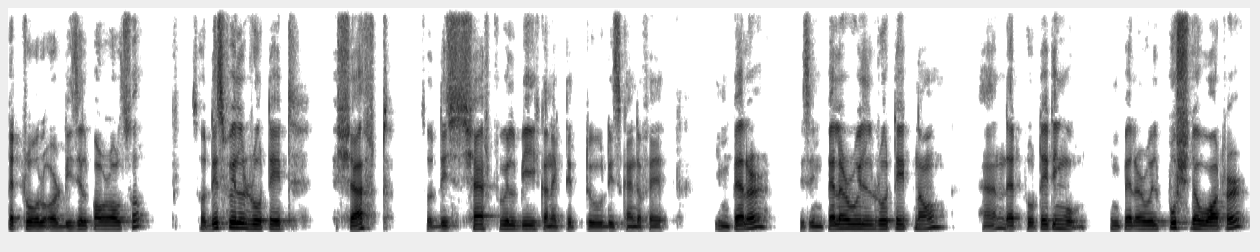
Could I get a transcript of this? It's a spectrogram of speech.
petrol or diesel power also. So this will rotate a shaft. So this shaft will be connected to this kind of a impeller. This impeller will rotate now and that rotating impeller will push the water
